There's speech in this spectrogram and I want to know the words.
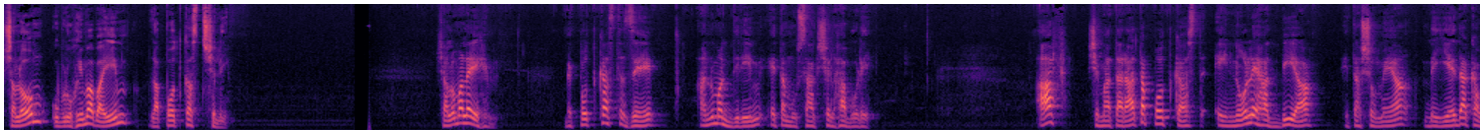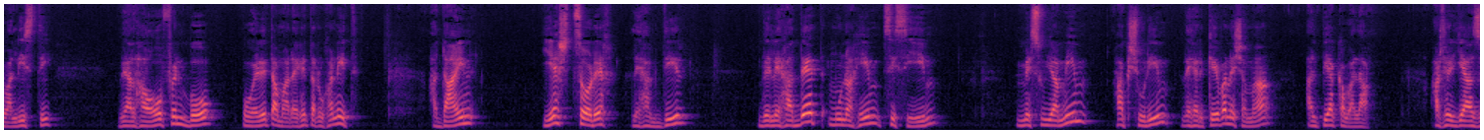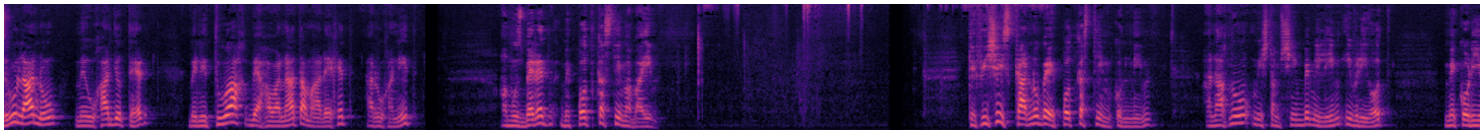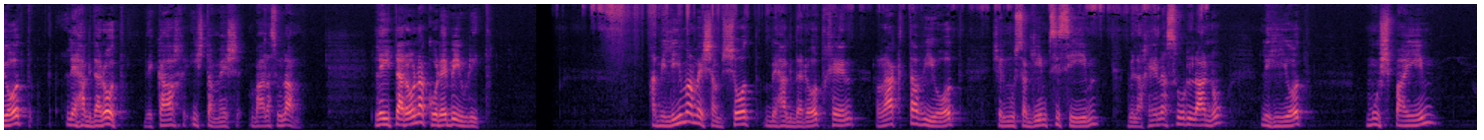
שלום וברוכים הבאים לפודקאסט שלי. שלום עליהם. בפודקאסט הזה אנו מגדירים את המושג של הבורא. אף שמטרת הפודקאסט אינו להטביע את השומע בידע קבליסטי ועל האופן בו פועלת המערכת הרוחנית. עדיין יש צורך להגדיר ולהדד מונחים בסיסיים מסוימים הקשורים להרכב הנשמה על פי הקבלה, אשר יעזרו לנו מאוחר יותר בניתוח והבנת המערכת הרוחנית המוסברת בפודקאסטים הבאים. כפי שהזכרנו בפודקאסטים קודמים, אנחנו משתמשים במילים עבריות מקוריות להגדרות, וכך השתמש בעל הסולם. ליתרון הקורא בעברית. המילים המשמשות בהגדרות הן רק תוויות של מושגים בסיסיים, ולכן אסור לנו להיות מושפעים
